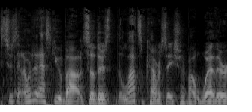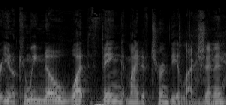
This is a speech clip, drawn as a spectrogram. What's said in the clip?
Susan, I wanted to ask you about. So there's lots of conversation about whether you know, can we know what thing might have turned the election, and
